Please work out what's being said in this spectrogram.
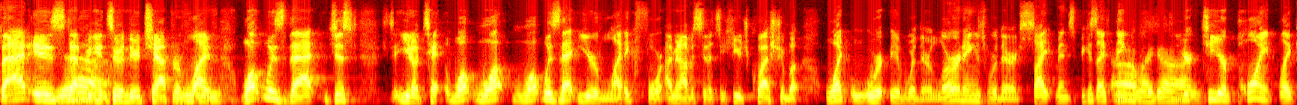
That is stepping yeah. into a new chapter of life. Mm. What was that? Just you know, t- what what what was that year like for? I mean, obviously that's a huge question, but what were were there learnings? Were there excitements? Because I think, oh. To your point, like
